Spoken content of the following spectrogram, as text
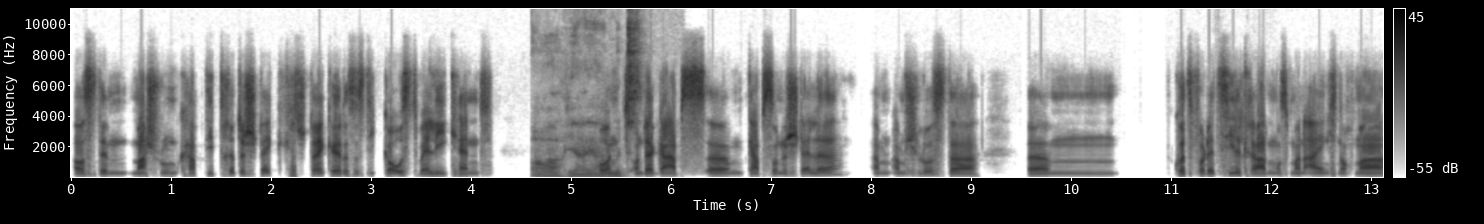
aus dem Mushroom Cup die dritte Steck Strecke, das ist die Ghost Valley, kennt. Oh, ja, ja. und, und da gab es ähm, gab's so eine Stelle am, am Schluss, da ähm, kurz vor der Zielgeraden muss man eigentlich nochmal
